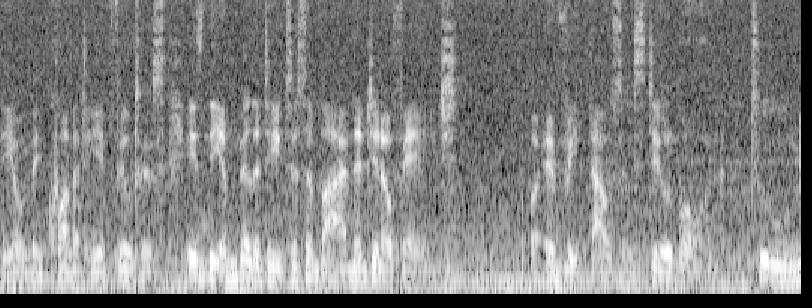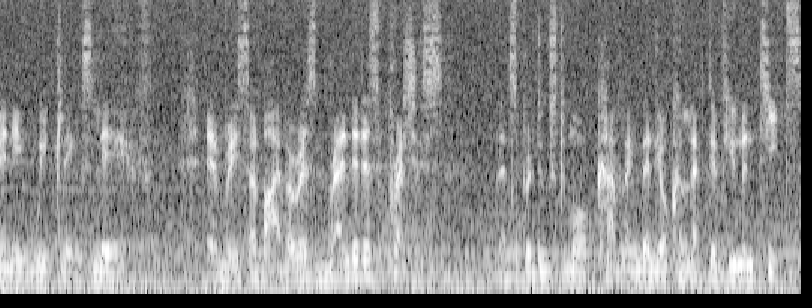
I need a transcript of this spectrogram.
The only quality it filters is the ability to survive the genophage. For every thousand stillborn, too many weaklings live. Every survivor is branded as precious. That's produced more cuddling than your collective human teats.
